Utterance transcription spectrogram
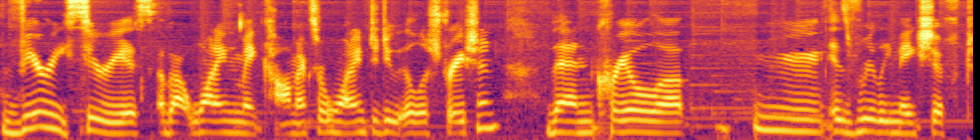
very serious about wanting to make comics or wanting to do illustration, then Crayola mm, is really makeshift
